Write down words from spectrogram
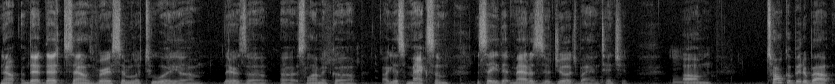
Now that that sounds very similar to a um, there's a, a Islamic uh, I guess maxim to say that matters are judged by intention. Mm-hmm. Um, talk a bit about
